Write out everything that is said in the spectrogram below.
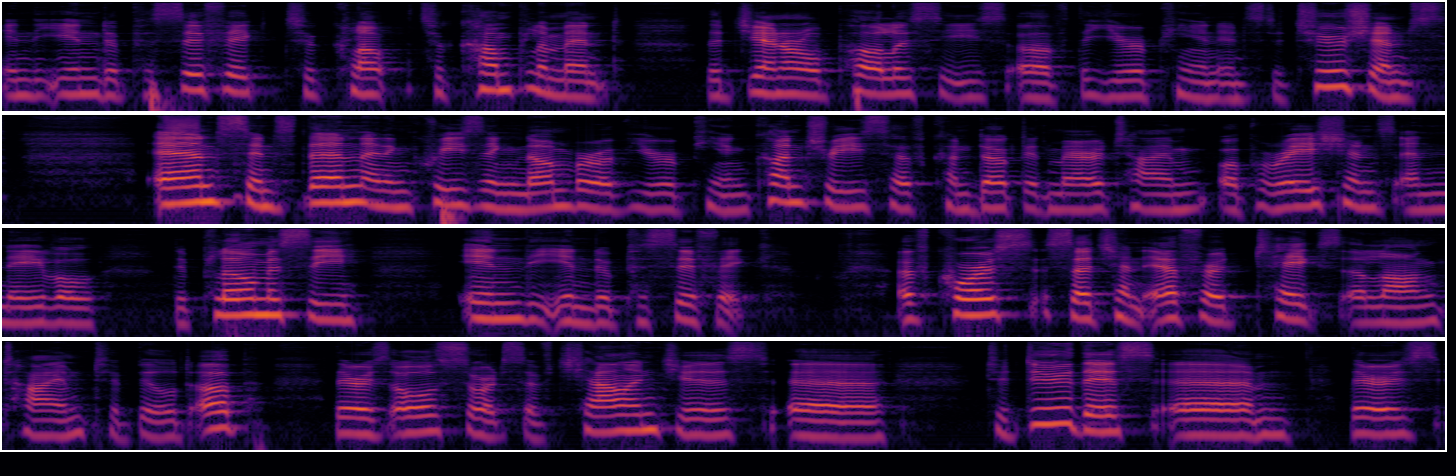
in the Indo Pacific to, to complement the general policies of the European institutions. And since then, an increasing number of European countries have conducted maritime operations and naval diplomacy in the Indo Pacific. Of course, such an effort takes a long time to build up. There's all sorts of challenges uh, to do this. Um, there's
